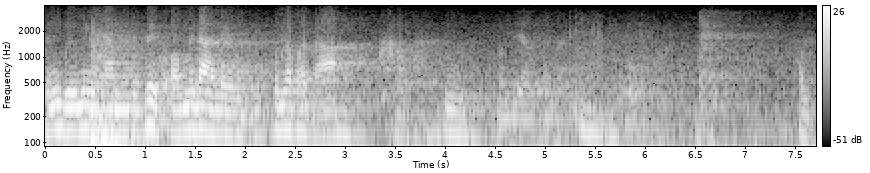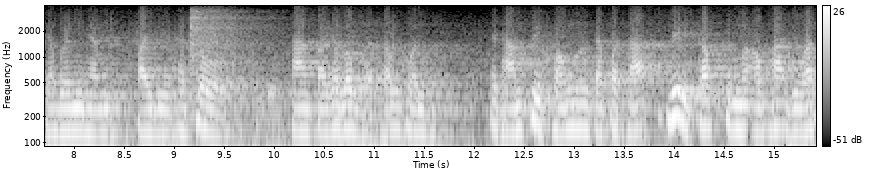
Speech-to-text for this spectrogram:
ถึงบือมีงานจะซื้อของไม่ได้เลยคนละภาษาอืมผมจะเบิร์มิงแฮมไปดีทัชโชทานไปก็ระเบิดสองคนให้ถามซื้อของมือจากภาษาวิ่งกลับขึ้นมาเอาพระอยู่วัด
